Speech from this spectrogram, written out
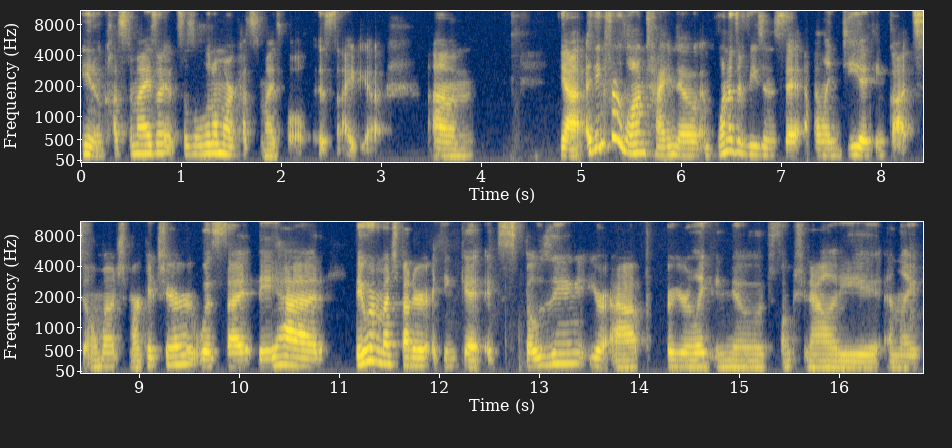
you know, customize it. So it's a little more customizable is the idea. Um, yeah, I think for a long time though, and one of the reasons that LND I think got so much market share was that they had they were much better, I think, at exposing your app or your Lightning node functionality and like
